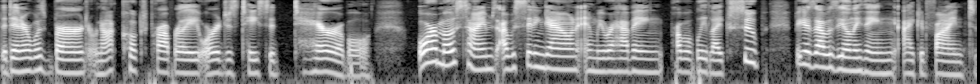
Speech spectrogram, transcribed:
the dinner was burnt or not cooked properly, or it just tasted terrible. Or most times I was sitting down and we were having probably like soup because that was the only thing I could find to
